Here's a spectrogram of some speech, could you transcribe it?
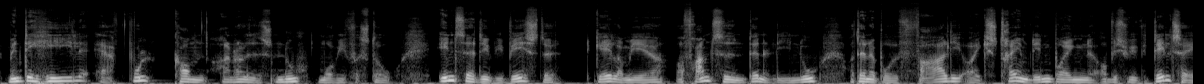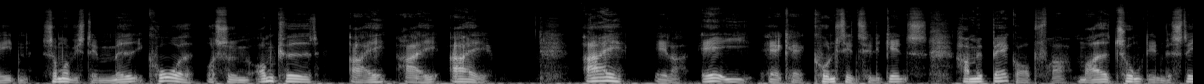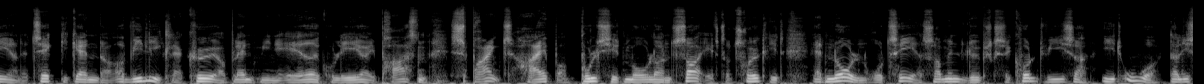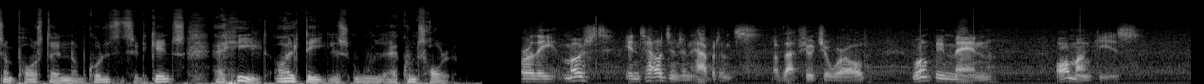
Men det hele er fuldkommen anderledes nu, må vi forstå. Indtil det vi vidste, gælder mere, og fremtiden den er lige nu, og den er både farlig og ekstremt indbringende, og hvis vi vil deltage i den, så må vi stemme med i koret og synge omkvædet ej, ej, ej. Ej, eller AI, aka kunstig intelligens, har med backup fra meget tungt investerende tech-giganter og villige klakører blandt mine ærede kolleger i pressen sprængt hype- og bullshit-måleren så eftertrykkeligt, at nålen roterer som en løbsk sekundviser i et ur, der ligesom påstanden om kunstig intelligens er helt og aldeles ude af kontrol. For the most intelligent inhabitants of that future world won't be men or monkeys,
